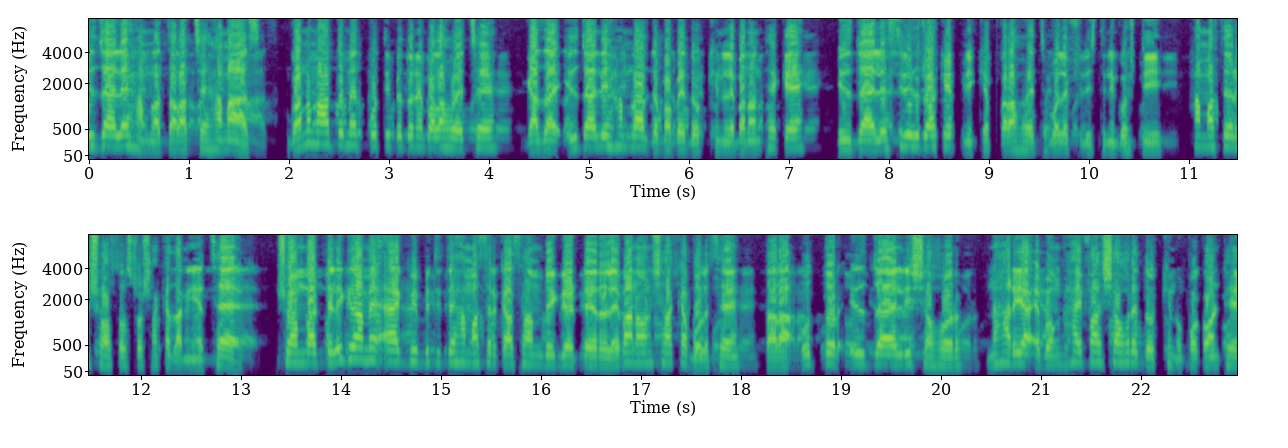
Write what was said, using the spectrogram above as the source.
ইসরায়েলে হামলা চালাচ্ছে হামাস। গণমাধ্যমের প্রতিবেদনে বলা হয়েছে, গাজায় ইসরায়েলি হামলার জবাবে দক্ষিণ লেবানন থেকে ইসরায়েলে সিরিজ রকেট নিক্ষেপ করা হয়েছে বলে ফিলিস্তিনি গোষ্ঠী হামাসের সশস্ত্র শাখা জানিয়েছে। সোমবার টেলিগ্রামে এক বিবৃতিতে হামাসের কাসাম ব্রিগেডের লেবানন শাখা বলেছে, তারা উত্তর ইসরায়েলি শহর নাহারিয়া এবং হাইফা শহরের দক্ষিণ উপকণ্ঠে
